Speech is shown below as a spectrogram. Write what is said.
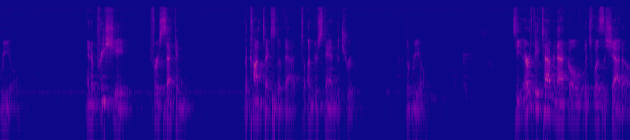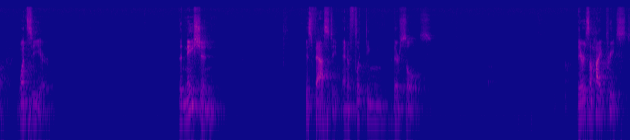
real. And appreciate for a second the context of that to understand the true, the real. See, earthly tabernacle, which was the shadow, once a year. The nation is fasting and afflicting their souls. There is a high priest,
